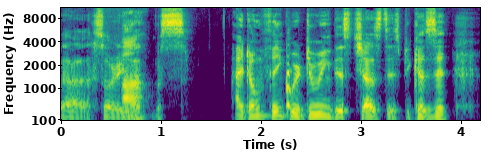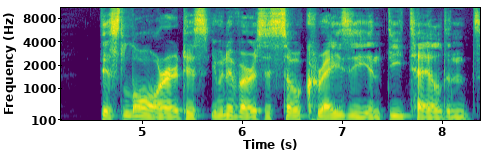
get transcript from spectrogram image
Uh, sorry, Huh? that was. I don't think we're doing this justice because it, this lore, this universe is so crazy and detailed, and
